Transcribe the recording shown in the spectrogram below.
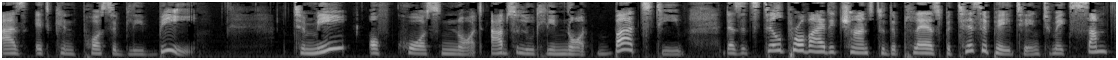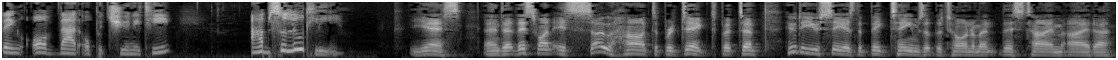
as it can possibly be? To me, of course not. Absolutely not. But Steve, does it still provide a chance to the players participating to make something of that opportunity? Absolutely. Yes, and uh, this one is so hard to predict, but uh, who do you see as the big teams at the tournament this time, Ida?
